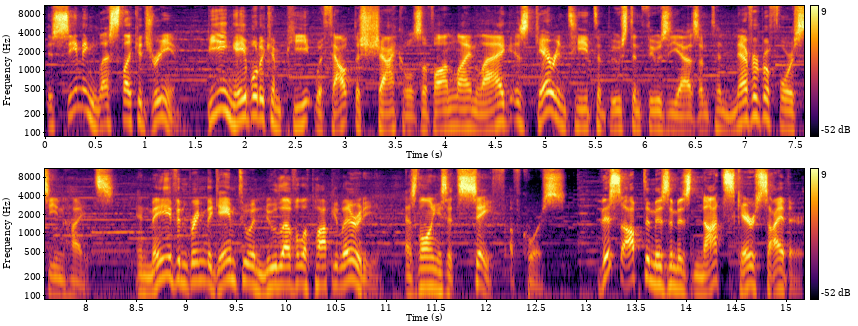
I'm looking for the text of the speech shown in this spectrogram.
is seeming less like a dream. Being able to compete without the shackles of online lag is guaranteed to boost enthusiasm to never-before-seen heights, and may even bring the game to a new level of popularity, as long as it's safe, of course. This optimism is not scarce either.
